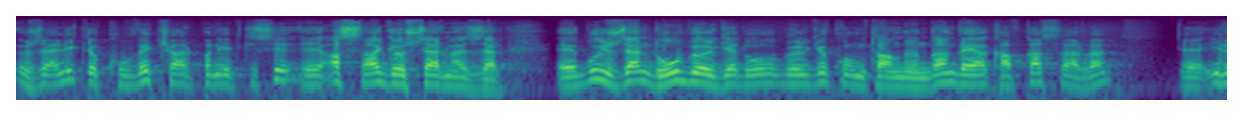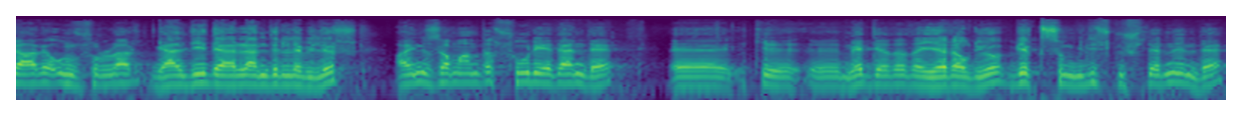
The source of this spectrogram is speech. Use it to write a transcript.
özellikle kuvvet çarpanı etkisi asla göstermezler. Bu yüzden Doğu Bölge, Doğu Bölge Komutanlığından veya Kafkaslardan ilave unsurlar geldiği değerlendirilebilir. Aynı zamanda Suriye'den de e, ki e, medyada da yer alıyor. Bir kısım milis güçlerinin de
